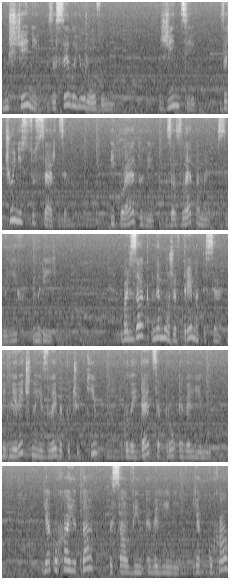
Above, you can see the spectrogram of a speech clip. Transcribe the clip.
мужчині за силою розуму, жінці за чуйністю серця і поетові за злетами своїх мрій. Бальзак не може втриматися від ліричної зливи почуттів, коли йдеться про Евеліну. Я кохаю так, писав він Евеліні, як кохав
